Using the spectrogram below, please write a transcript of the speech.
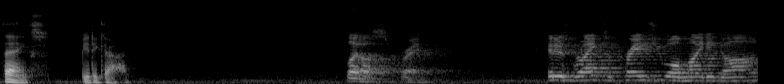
Thanks be to God. Let us pray. It is right to praise you, Almighty God,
